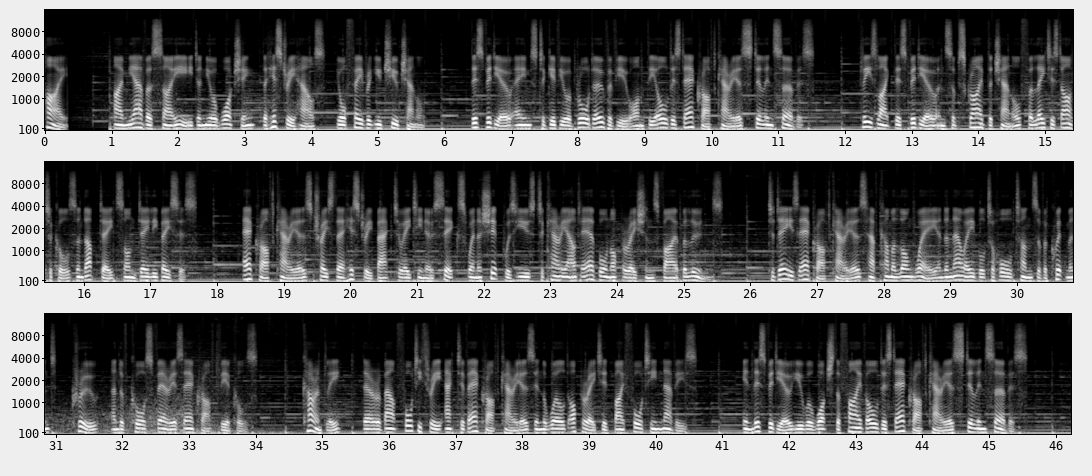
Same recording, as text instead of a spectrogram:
Hi. I'm Yava Saeed and you're watching The History House, your favorite YouTube channel. This video aims to give you a broad overview on the oldest aircraft carriers still in service. Please like this video and subscribe the channel for latest articles and updates on daily basis. Aircraft carriers trace their history back to 1806 when a ship was used to carry out airborne operations via balloons. Today's aircraft carriers have come a long way and are now able to haul tons of equipment, crew, and of course various aircraft vehicles. Currently, there are about 43 active aircraft carriers in the world operated by 14 navies. In this video you will watch the 5 oldest aircraft carriers still in service.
